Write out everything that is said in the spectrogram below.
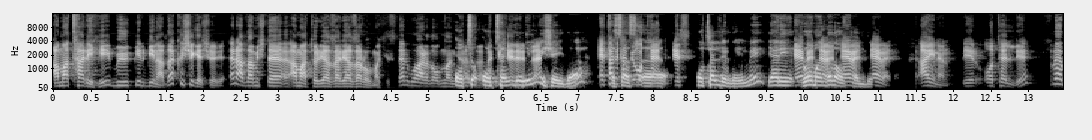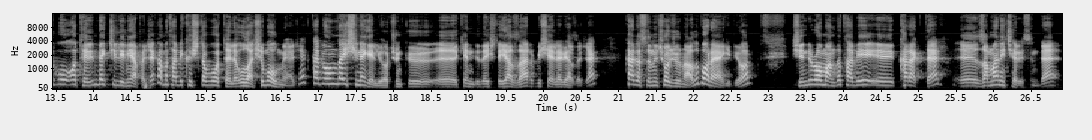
ama tarihi büyük bir binada kışı geçirecek. Her adam işte amatör yazar yazar olmak ister. Bu arada ondan Ot- Otel değil mi şeyde? E tabii Esas, tabii otel. E, oteldir değil mi? Yani evet, romanda evet, da oteldir. Evet, evet. Aynen. Bir oteldi. Ve bu otelin bekçiliğini yapacak ama tabii kışta bu otele ulaşım olmayacak. Tabii onun da işine geliyor çünkü e, kendi de işte yazar bir şeyler yazacak. Karısının çocuğunu alıp oraya gidiyor. Şimdi romanda tabii e, karakter e, zaman içerisinde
